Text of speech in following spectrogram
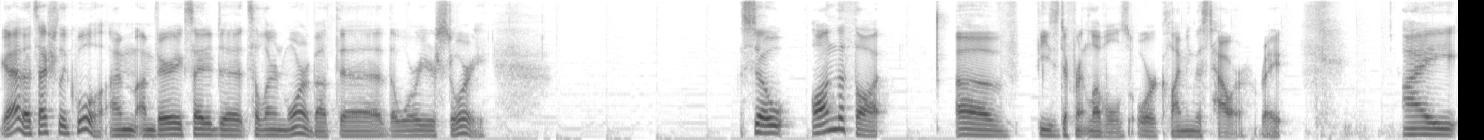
Yeah, that's actually cool. I'm I'm very excited to to learn more about the the warrior story. So on the thought of these different levels or climbing this tower, right? I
